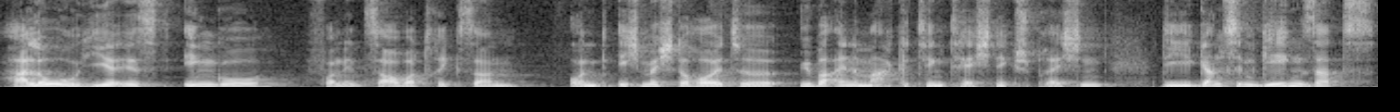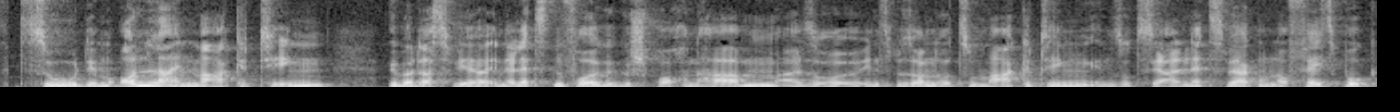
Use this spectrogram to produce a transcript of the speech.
Hallo, hier ist Ingo von den Zaubertricksern und ich möchte heute über eine Marketingtechnik sprechen, die ganz im Gegensatz zu dem Online-Marketing über das wir in der letzten Folge gesprochen haben, also insbesondere zum Marketing in sozialen Netzwerken und auf Facebook,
